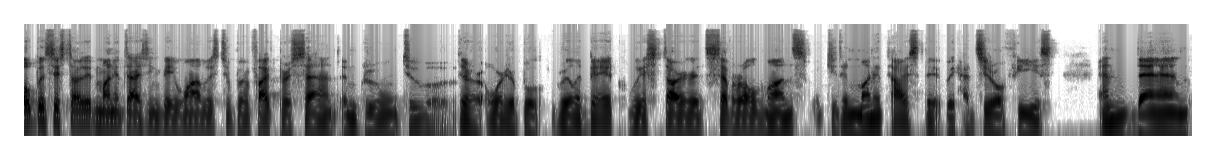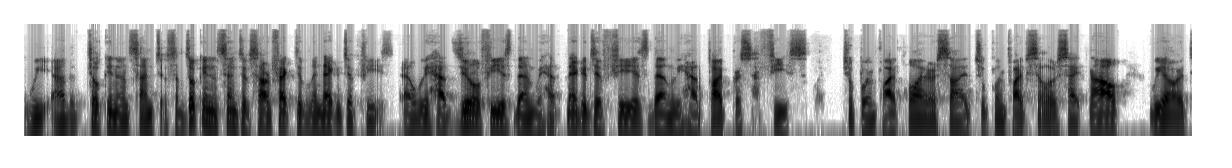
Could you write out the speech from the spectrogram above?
OpenSea started monetizing day one with 2.5% and grew to their order book really big. We started several months, we didn't monetize, the, we had zero fees. And then we added token incentives. And token incentives are effectively negative fees. And we had zero fees, then we had negative fees, then we had 5% fees, 2.5 buyer side, 2.5 seller side. Now we are at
